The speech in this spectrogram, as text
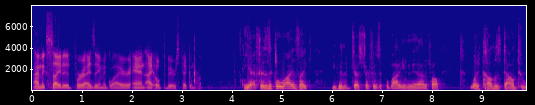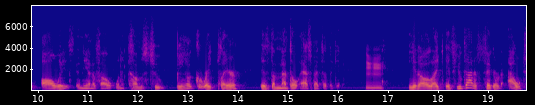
I'm excited for Isaiah McGuire, and I hope the Bears pick him up. Yeah, physical wise, like you can adjust your physical body in the NFL. When it comes down to always in the NFL, when it comes to being a great player, is the mental aspect of the game. hmm You know, like if you got it figured out,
